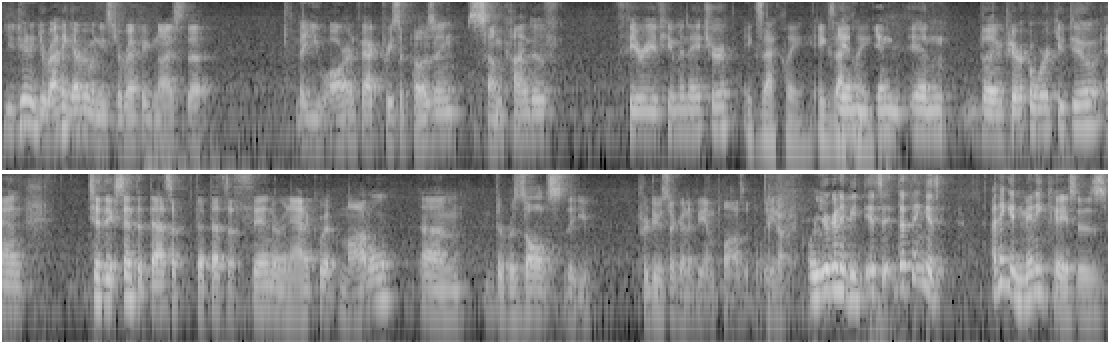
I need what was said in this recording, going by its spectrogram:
you do need to. I think everyone needs to recognize that that you are in fact presupposing some kind of theory of human nature Exactly. Exactly. in, in in the empirical work you do, and to the extent that that's a that that's a thin or inadequate model, um, the results that you produce are going to be implausible. You know, or you're going to be. It's the thing is, I think in many cases.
